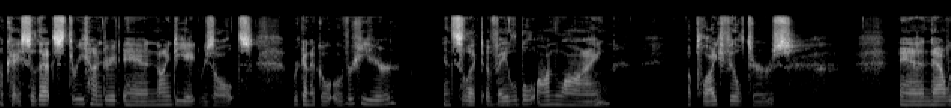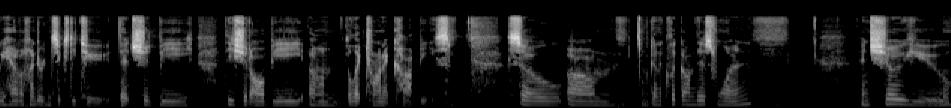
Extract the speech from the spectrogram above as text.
Okay, so that's 398 results. We're going to go over here and select available online, apply filters, and now we have 162 that should be, these should all be um, electronic copies. So um, I'm going to click on this one and show you,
